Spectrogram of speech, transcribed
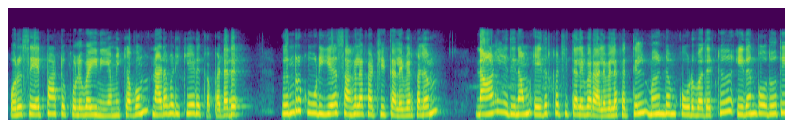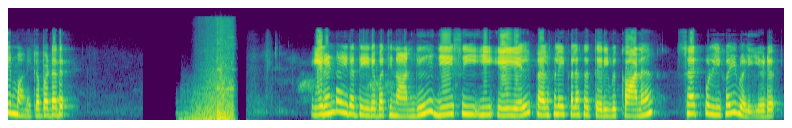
ஒரு செயற்பாட்டு குழுவை நியமிக்கவும் நடவடிக்கை எடுக்கப்பட்டது. இன்று கூடிய சகல கட்சி தலைவர்களும் நாளைய தினம் எதிர்க்கட்சித் தலைவர் அலுவலகத்தில் மீண்டும் கூடுவதற்கு இதன்போது தீர்மானிக்கப்பட்டது. இரண்டாயிரத்தி இருபத்தி நான்கு ஜேசிஇஏஎல் பல்கலைக்கழக தெரிவுக்கான சற்புள்ளிகள் வெளியீடு.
